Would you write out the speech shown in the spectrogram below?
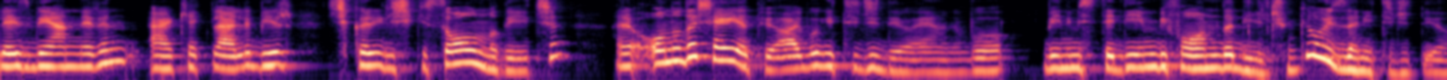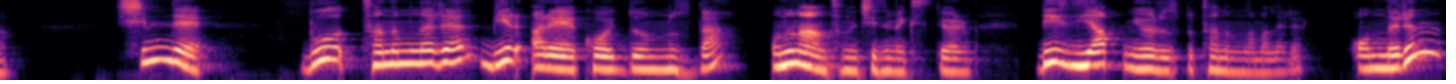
lezbiyenlerin erkeklerle bir çıkar ilişkisi olmadığı için hani onu da şey yapıyor. Ay bu itici diyor yani bu benim istediğim bir formda değil çünkü o yüzden itici diyor. Şimdi bu tanımları bir araya koyduğumuzda onun altını çizmek istiyorum. Biz yapmıyoruz bu tanımlamaları. Onların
